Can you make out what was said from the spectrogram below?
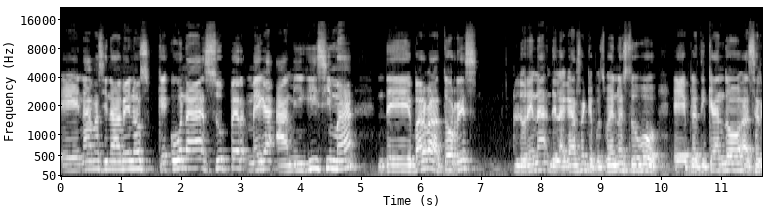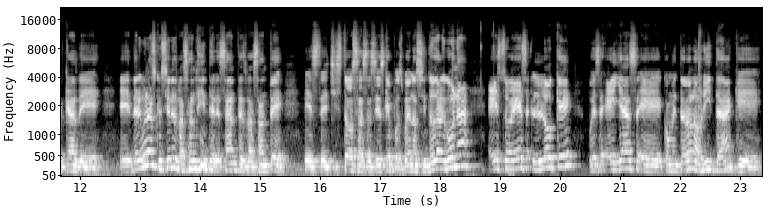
eh, nada más y nada menos que una super mega amiguísima de Bárbara Torres. Lorena de la Garza, que pues bueno, estuvo eh, platicando acerca de, eh, de algunas cuestiones bastante interesantes, bastante este, chistosas. Así es que pues bueno, sin duda alguna, eso es lo que pues ellas comentaron ahorita que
